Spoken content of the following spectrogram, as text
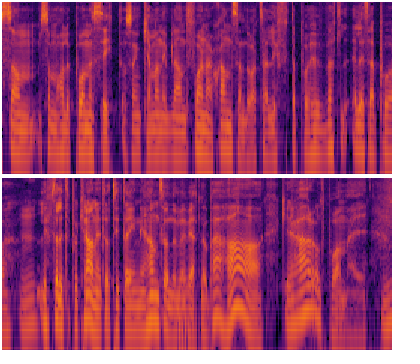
som, som håller på med sitt och sen kan man ibland få den här chansen då att så lyfta på huvudet, eller så på, Mm. lyfta lite på kraniet och titta in i hans undermedvetna och bara, aha, det här har hållit på i Mm.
